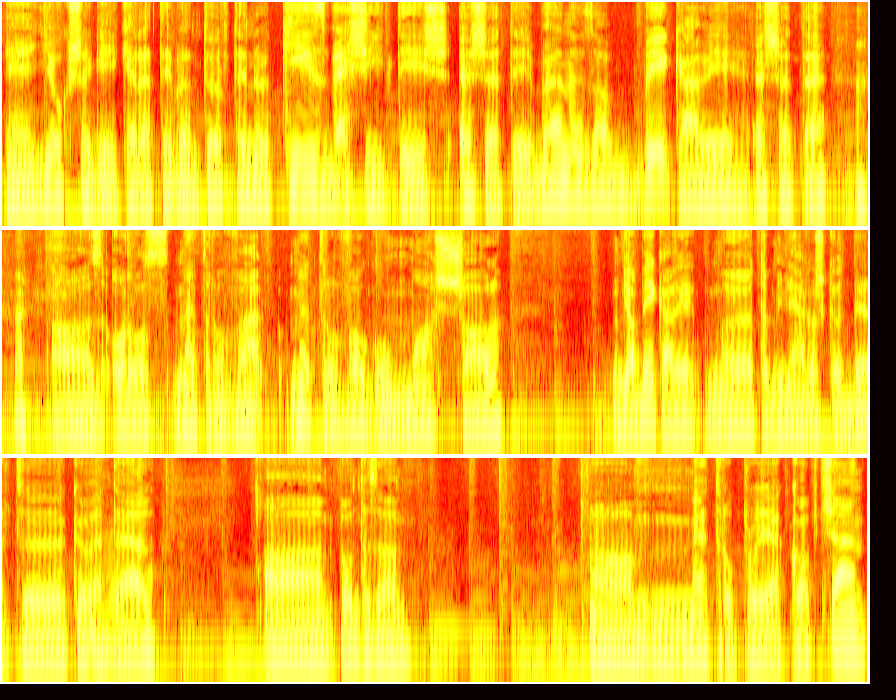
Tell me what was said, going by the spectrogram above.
egy jogsegély keretében történő kézbesítés esetében. Ez a BKV esete az orosz metrovagon massal. Ugye a BKV több milliárdos ködbért ö, követel. A, pont ez a a metro projekt kapcsán,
